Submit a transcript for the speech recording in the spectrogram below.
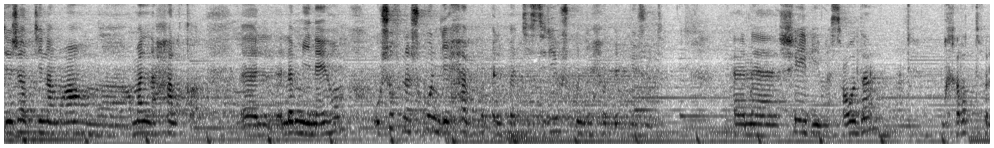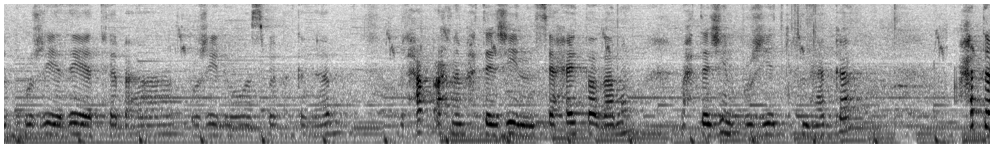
déjà بدينا معاهم آه، عملنا حلقة آه، لميناهم وشفنا شكون اللي يحب ال pâtisserie وشكون اللي يحب ال bijouterie. أنا شيبي مسعودة انخرطت في ال projet هذايا تابع projet اللي هو صوابعك ذهب بالحق إحنا محتاجين نساء حي تضامن محتاجين بروجيات كيف هكا. حتى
